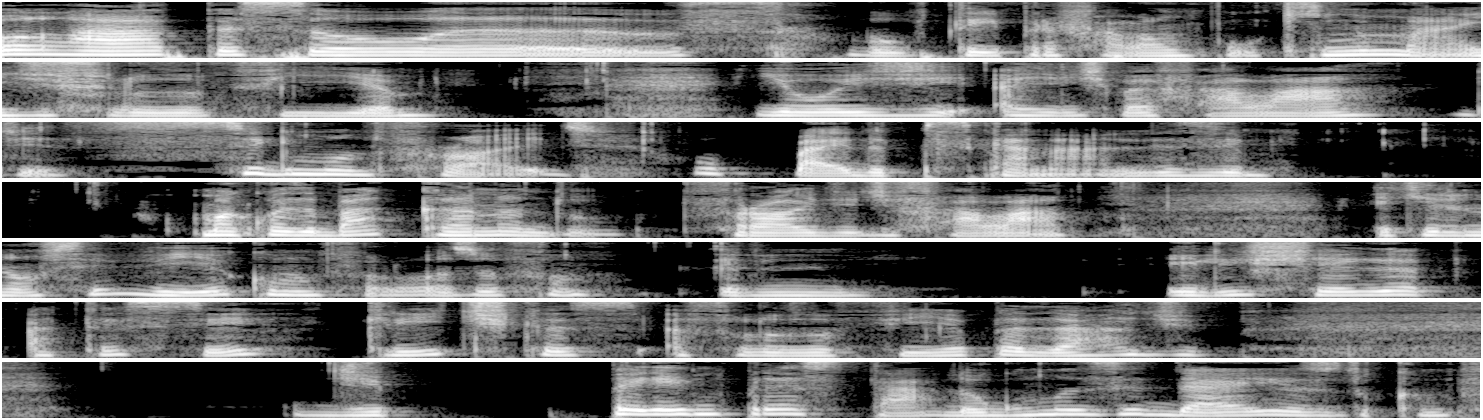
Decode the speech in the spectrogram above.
Olá, pessoas! Voltei para falar um pouquinho mais de filosofia e hoje a gente vai falar de Sigmund Freud, o pai da psicanálise. Uma coisa bacana do Freud de falar é que ele não se via como filósofo, ele, ele chega a tecer críticas à filosofia, apesar de, de pegar emprestado algumas ideias do campo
